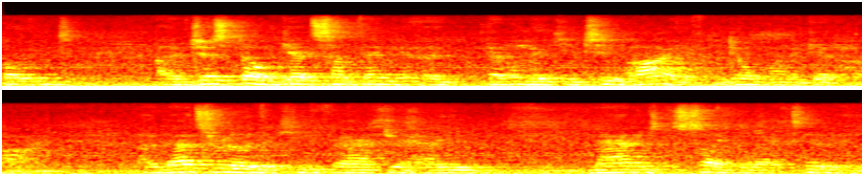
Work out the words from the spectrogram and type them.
potent. Uh, Just don't get something uh, that'll make you too high if you don't want to get high. Uh, That's really the key factor, how you manage the psychoactivity.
